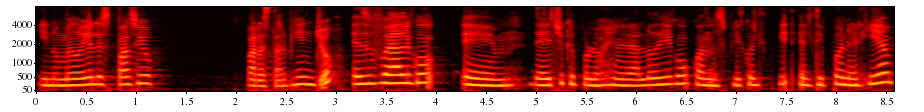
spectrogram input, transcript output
y no me doy el espacio para estar bien yo. Eso fue algo Em, de hecho, que por lo general lo digo cuando explico el, tipo de energía,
